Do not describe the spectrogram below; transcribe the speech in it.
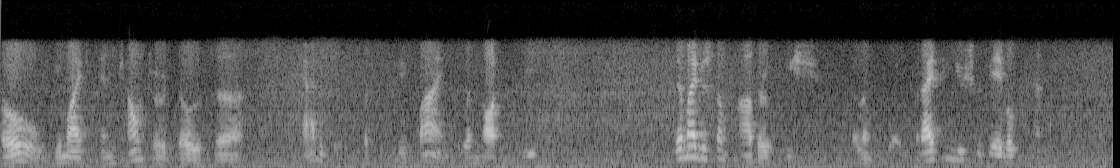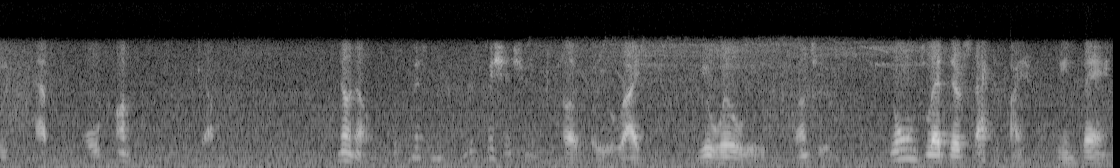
Oh, you might encounter those uh, cabbages, but you'll be fine. You are not easy. There might be some other issues along the way, but I think you should be able to handle. Have full confidence in. No, no, this mission, this mission shouldn't be for you, right? You will lose, won't you? Won't let their sacrifices be in vain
